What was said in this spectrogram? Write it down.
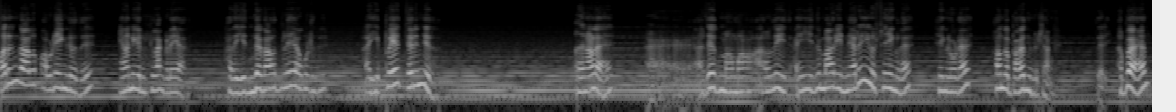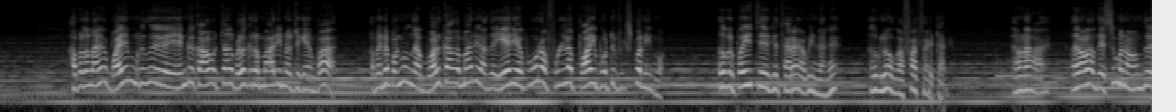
வருங்காலம் அப்படிங்கிறது ஞானிகளுக்கெல்லாம் கிடையாது. அது இந்த காலத்துலேயே அவங்களுக்கு அது இப்போயே தெரிஞ்சுது அதனால் அஜித் மாமா அது இது மாதிரி நிறைய விஷயங்களை எங்களோட அவங்க பகிர்ந்துக்கிட்டாங்க சரி அப்போ அப்போ சொன்னாங்க பயம்ங்கிறது எங்கே காலம் வச்சாலும் விளக்குற மாதிரின்னு வச்சுக்கேன்ப்பா அப்போ என்ன பண்ணுவோம் இந்த வளர்க்காத மாதிரி அந்த ஏரியா பூரா ஃபுல்லாக பாய் போட்டு ஃபிக்ஸ் பண்ணிடுவோம். அதுக்கு ஒரு பயிற்சி தரேன் அப்படின்னாங்க. அதுக்குள்ளே அவங்க அஃபாஸ் ஆகிட்டாங்க அதனால் அதனால் அந்த எஸ்எம்மை நான் வந்து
